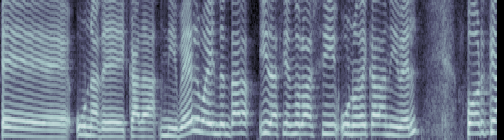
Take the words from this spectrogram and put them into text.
eh, una de cada nivel. Voy a intentar ir haciéndolo así, uno de cada nivel, porque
